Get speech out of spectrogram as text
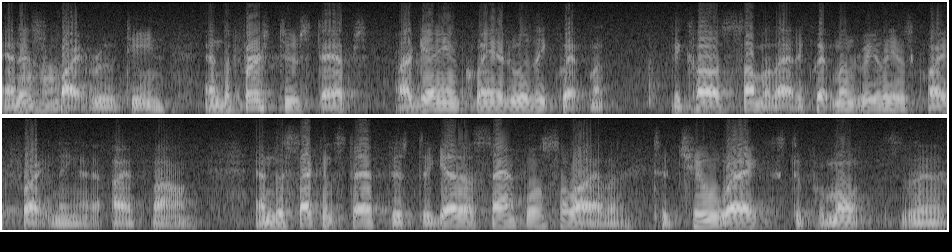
and it's Uh-huh. quite routine. And the first two steps are getting acquainted with equipment, because some of that equipment really is quite frightening, I've found. And the second step is to get a sample of saliva, to chew wax to promote the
